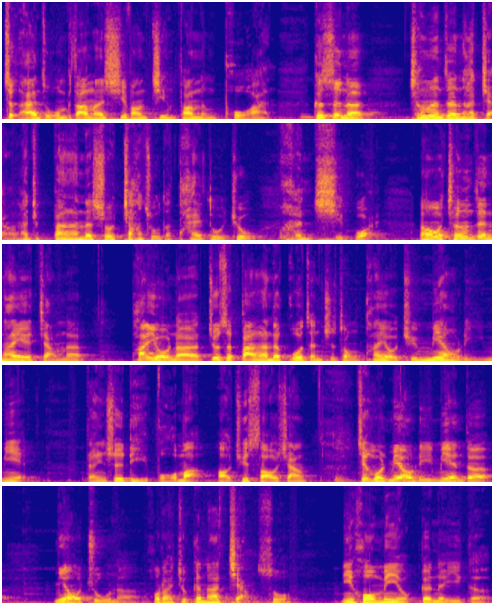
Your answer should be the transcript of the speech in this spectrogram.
这个案子我们当然希望警方能破案，可是呢。陈文正他讲，他去办案的时候，家属的态度就很奇怪。然后陈文正他也讲呢，他有呢，就是办案的过程之中，他有去庙里面，等于是礼佛嘛，哦，去烧香。结果庙里面的庙祝呢，后来就跟他讲说，你后面有跟了一个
